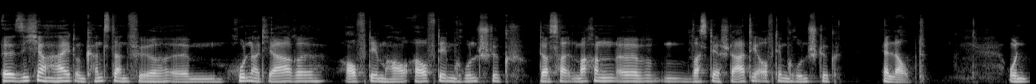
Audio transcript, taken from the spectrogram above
äh, Sicherheit und kannst dann für ähm, 100 Jahre auf dem, auf dem Grundstück das halt machen, äh, was der Staat dir auf dem Grundstück erlaubt. Und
